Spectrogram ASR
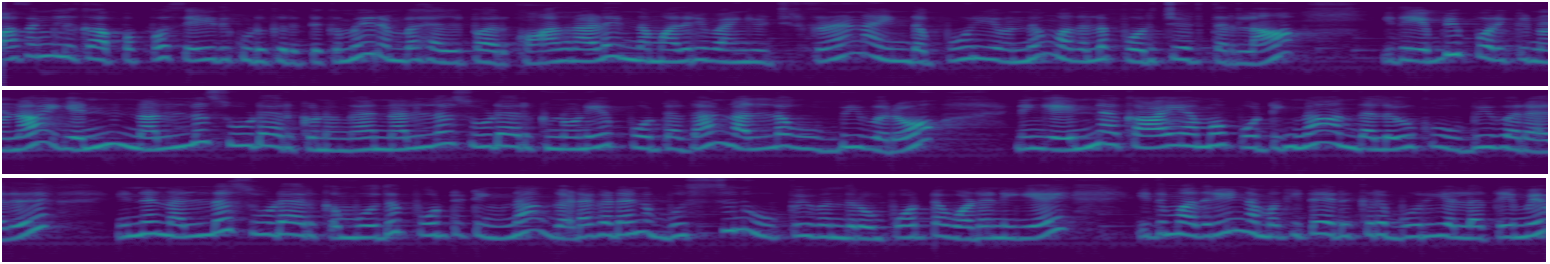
பசங்களுக்கு அப்பப்போ செய்து கொடுக்கறதுக்குமே ரொம்ப ஹெல்ப்பாக இருக்கும். அதனால் இந்த மாதிரி வாங்கி வச்சுருக்கிறேன். நான் இந்த பூரியை வந்து முதல்ல பொரிச்சு எடுத்துடலாம். இதை எப்படி பொறிக்கணும்னா எண்ணெய் நல்ல சூடாக இருக்கணுங்க. நல்ல சூடாக இருக்கணுன்னே போட்டால் தான் நல்லா உப்பி வரும். நீங்கள் எண்ணெய் காயாமல் போட்டிங்கன்னா அந்த அளவுக்கு உப்பி வராது. இன்னும் நல்ல சூடாக இருக்கும்போது போட்டுட்டிங்கன்னா கடகடன்னு புஷ்ஷுன்னு உப்பி வந்துடும் போட்ட உடனேயே. இது மாதிரி நம்மக்கிட்ட இருக்கிற பூரி எல்லாத்தையுமே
